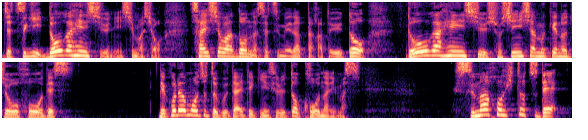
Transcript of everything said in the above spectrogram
じゃあ次、動画編集にしましょう。最初はどんな説明だったかというと、動画編集初心者向けの情報です。で、これをもうちょっと具体的にするとこうなります。スマホ一つで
